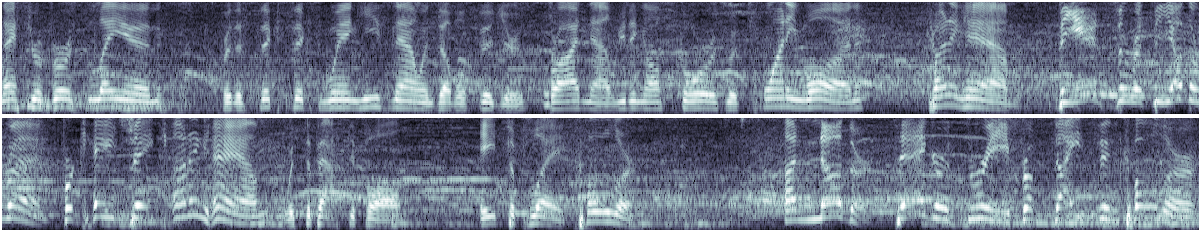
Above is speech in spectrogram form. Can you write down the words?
Nice reverse lay-in for the 6'6 wing. He's now in double figures. Bride now leading all scorers with 21. Cunningham, the answer at the other end for KJ Cunningham with the basketball. Eight to play. Koehler. Another dagger three from Dyson Koehler.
